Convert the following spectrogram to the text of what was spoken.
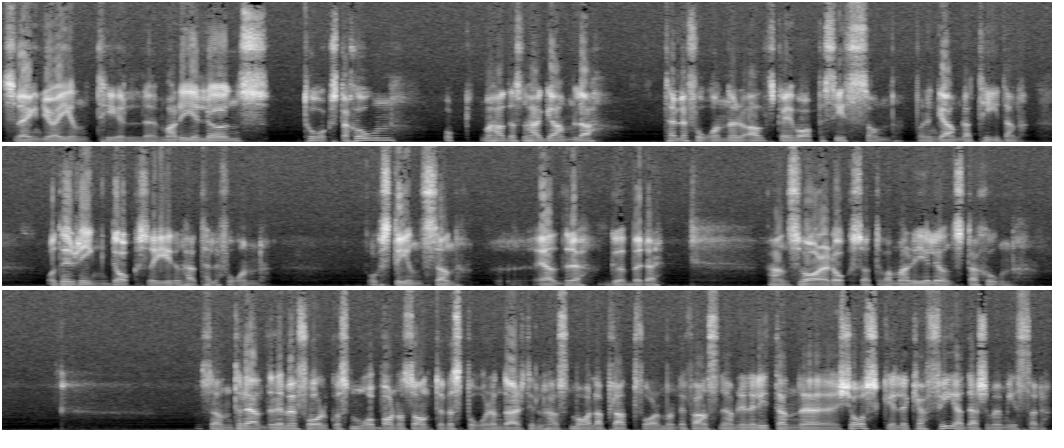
svängde jag in till Marielunds tågstation och man hade såna här gamla telefoner och allt ska ju vara precis som på den gamla tiden. Och det ringde också i den här telefonen. Och Stinsen äldre gubbe där. Han svarade också att det var Marielunds station. Sen drällde det med folk och småbarn och sånt över spåren där till den här smala plattformen. Det fanns nämligen en liten eh, kiosk eller café där som jag missade.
